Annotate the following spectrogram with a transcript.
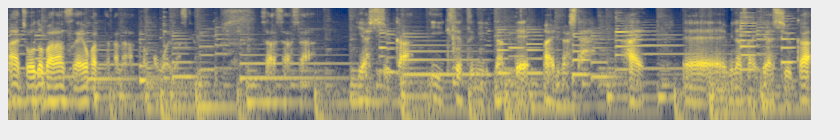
まあ、ちょうどバランスが良かったかなと思いますけど、さあさあさあ、冷やし中華、いい季節になってまいりました。はい。えー、皆さん冷やし中華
